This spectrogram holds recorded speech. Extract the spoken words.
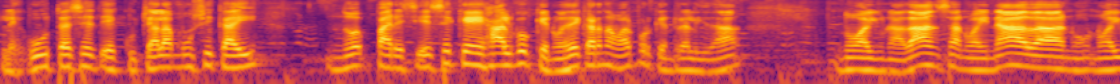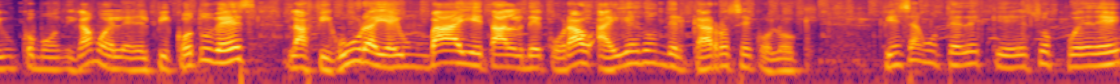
les gusta ese, escuchar la música ahí. No pareciese que es algo que no es de carnaval porque en realidad no hay una danza, no hay nada, no, no hay un como, digamos, el, el picó tú ves la figura y hay un valle tal decorado, ahí es donde el carro se coloque. ¿Piensan ustedes que eso puede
